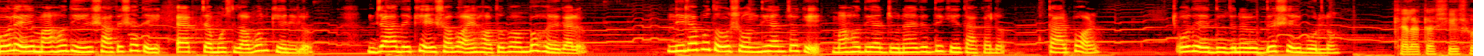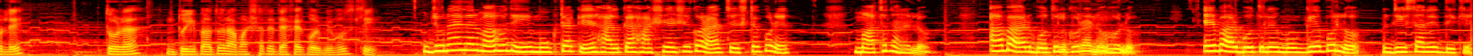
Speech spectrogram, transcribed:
বলে মাহুদির সাথে সাথেই এক চামচ লবণ খেয়ে নিল। যা দেখে সবাই হতভম্ব হয়ে গেল। নীলাপত সন্ধিয়ান চোখে মাহুদি আর জুনায়েদের দিকে তাকালো। তারপর ওদের দুজনের উদ্দেশ্যেই বলল খেলাটা শেষ হলে তোরা দুই বাদর আমার সাথে দেখা করবি বুঝলি? জুনায়েদ আর মাহুদি মুখটাকে হালকা হাসি হাসি করার চেষ্টা করে মাথা নাড়ালো। আবার বোতল ঘোরানো হলো। এবার বোতলের মুখ গিয়ে বলল জিসানের দিকে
